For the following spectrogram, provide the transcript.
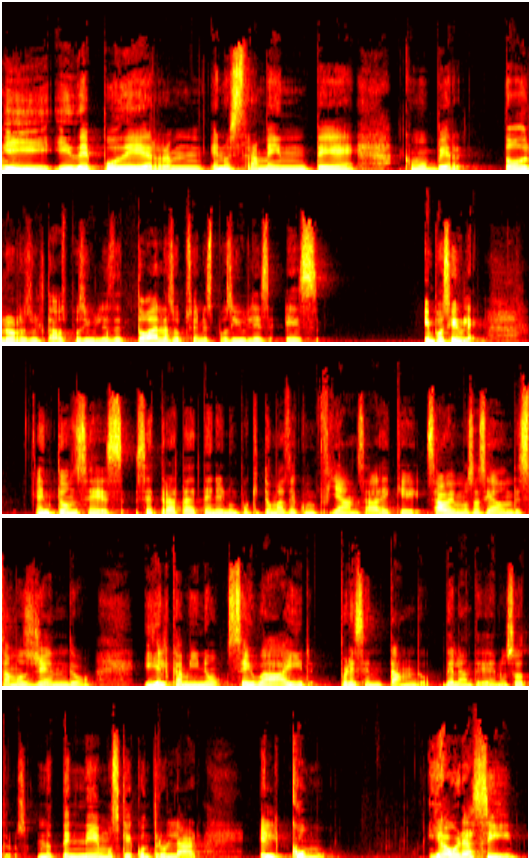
y, y, de poder mm, en nuestra mente como ver todos los resultados posibles de todas las opciones posibles es imposible. Entonces se trata de tener un poquito más de confianza, de que sabemos hacia dónde estamos yendo y el camino se va a ir presentando delante de nosotros. No tenemos que controlar el cómo. Y ahora sí,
